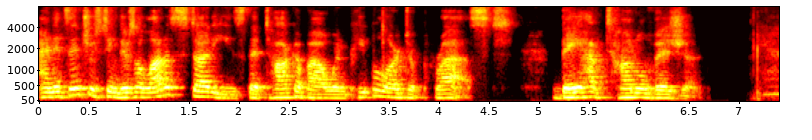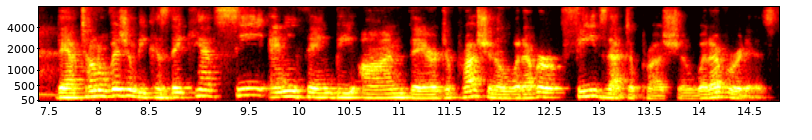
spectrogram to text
and it's interesting, there's a lot of studies that talk about when people are depressed, they have tunnel vision. They have tunnel vision because they can't see anything beyond their depression or whatever feeds that depression, whatever it is.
